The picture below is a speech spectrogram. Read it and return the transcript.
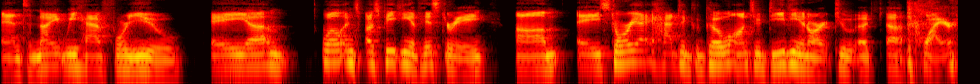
And tonight we have for you a, um, well, uh, speaking of history, um, a story I had to go onto DeviantArt to uh, uh, acquire.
